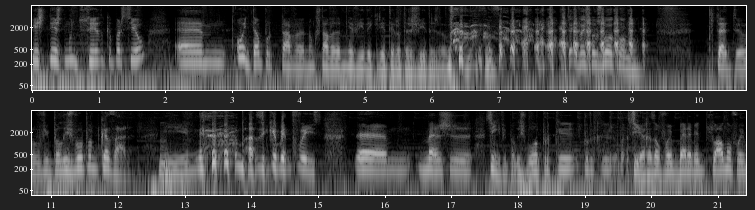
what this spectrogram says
e este desde muito cedo que apareceu. Hum, ou então porque estava, não gostava da minha vida e queria ter outras vidas. Vens para Lisboa como? Portanto, eu vim para Lisboa para me casar. E basicamente foi isso. Mas eh, sim, vim para Lisboa porque, porque sim, a razão foi meramente pessoal, não foi,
